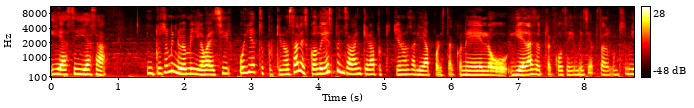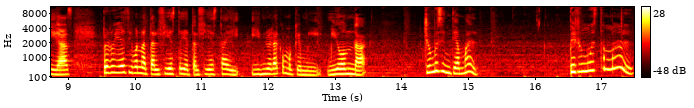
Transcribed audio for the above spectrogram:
y así, ya sea. Incluso mi novio me llegaba a decir, oye, ¿tú por qué no sales? Cuando ellas pensaban que era porque yo no salía por estar con él o, y él hacía otra cosa y me decía, pues salgo con sus amigas, pero ellas iban a tal fiesta y a tal fiesta y, y no era como que mi, mi onda, yo me sentía mal. Pero no está mal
